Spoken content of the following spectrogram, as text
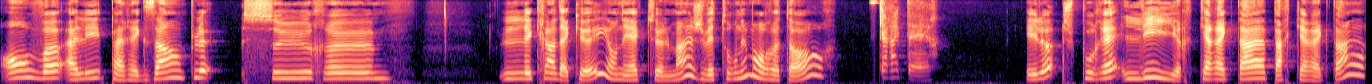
on va aller, par exemple, sur euh, l'écran d'accueil. On est actuellement. Je vais tourner mon retard. Caractère. Et là, je pourrais lire caractère par caractère.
